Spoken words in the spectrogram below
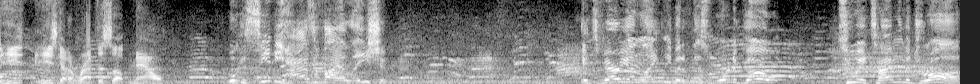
he, he's got to wrap this up now. Well, because CB has a violation. It's very unlikely, but if this were to go to a time limit draw,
